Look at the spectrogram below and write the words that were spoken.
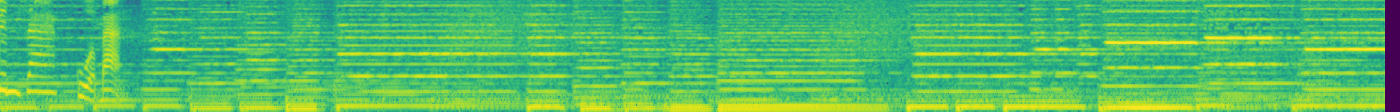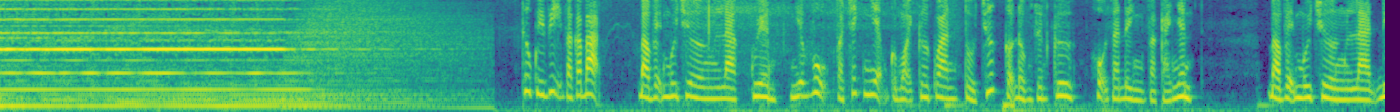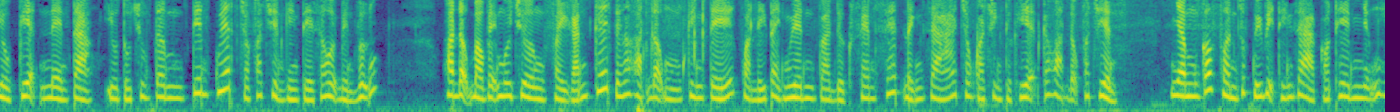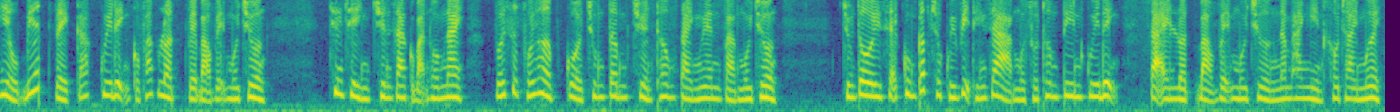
chuyên gia của bạn Thưa quý vị và các bạn, bảo vệ môi trường là quyền, nghĩa vụ và trách nhiệm của mọi cơ quan, tổ chức, cộng đồng dân cư, hộ gia đình và cá nhân. Bảo vệ môi trường là điều kiện nền tảng, yếu tố trung tâm tiên quyết cho phát triển kinh tế xã hội bền vững. Hoạt động bảo vệ môi trường phải gắn kết với các hoạt động kinh tế, quản lý tài nguyên và được xem xét đánh giá trong quá trình thực hiện các hoạt động phát triển nhằm góp phần giúp quý vị thính giả có thêm những hiểu biết về các quy định của pháp luật về bảo vệ môi trường. Chương trình chuyên gia của bạn hôm nay với sự phối hợp của Trung tâm Truyền thông Tài nguyên và Môi trường. Chúng tôi sẽ cung cấp cho quý vị thính giả một số thông tin quy định tại Luật Bảo vệ môi trường năm 2020.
